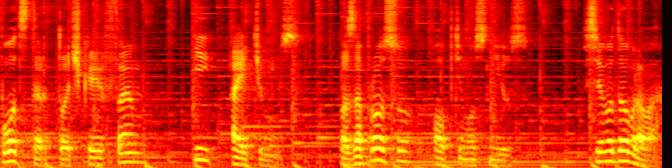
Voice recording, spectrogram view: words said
podster.fm и iTunes по запросу Optimus News. Всего доброго!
